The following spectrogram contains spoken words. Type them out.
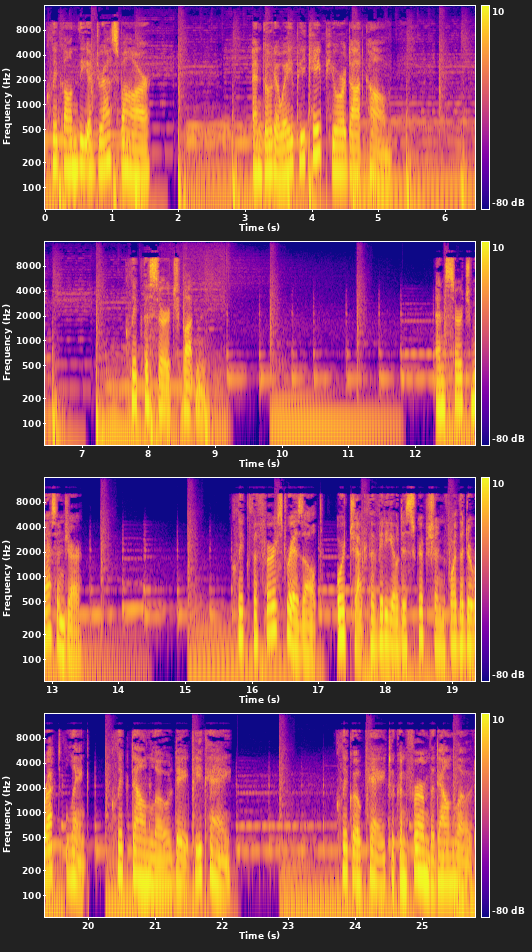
Click on the address bar and go to apkpure.com. Click the search button and search Messenger. Click the first result, or check the video description for the direct link. Click Download APK. Click OK to confirm the download.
